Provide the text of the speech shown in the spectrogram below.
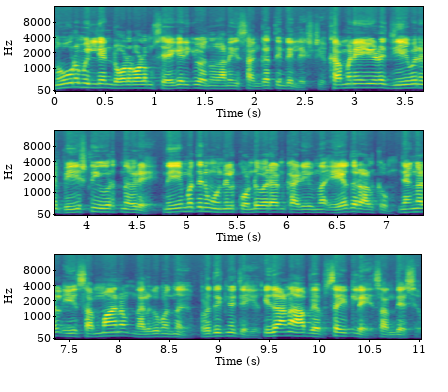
നൂറ് മില്യൺ ഡോളറോളം ശേഖരിക്കുക എന്നതാണ് ഈ സംഘത്തിന്റെ ലക്ഷ്യം. ഖമനയുടെ ജീവന് ഭീഷണി ഉയർത്തുന്നവരെ നിയമത്തിന് മുന്നിൽ കൊണ്ടുവരാൻ കഴിയുന്ന ഏതൊരാൾക്കും ഞങ്ങൾ ഈ സമ്മാനം നൽകുമെന്ന് പ്രതിജ്ഞ ചെയ്യുന്നു. ഇതാണ് ആ വെബ്സൈറ്റിലെ സന്ദേശം.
